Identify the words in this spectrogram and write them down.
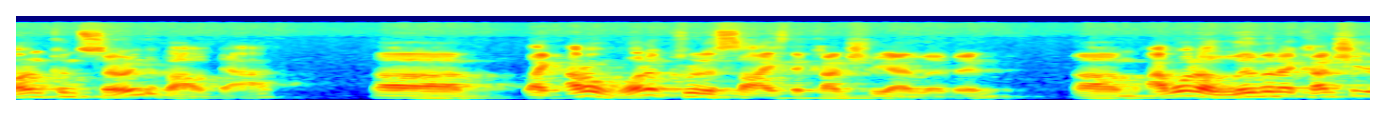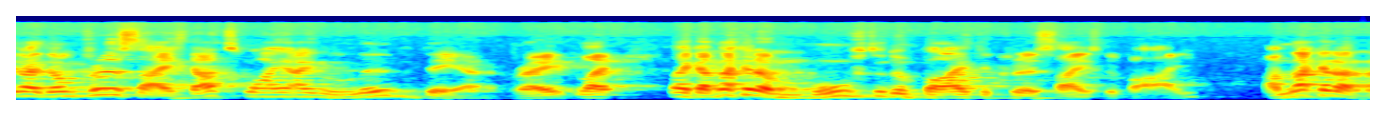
aren't concerned about that, uh, like I don't want to criticize the country I live in. Um, I want to live in a country that I don't criticize. That's why I live there, right? Like, like I'm not to move to Dubai to criticize Dubai. I'm not gonna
